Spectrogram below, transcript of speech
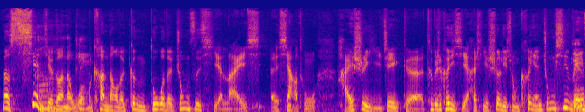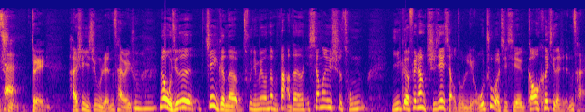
那现阶段呢，我们看到的更多的中资企业来西呃西雅图，还是以这个特别是科技企业，还是以设立这种科研中心为主，对，还是以这种人才为主。那我觉得这个呢，促进没有那么大，但相当于是从。一个非常直接角度留住了这些高科技的人才，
